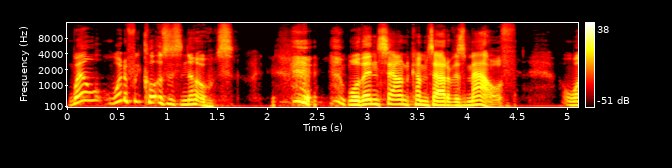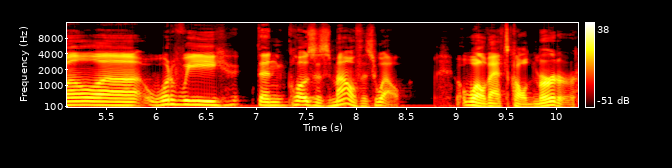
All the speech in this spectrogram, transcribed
"Well, what if we close his nose?" Well, then sound comes out of his mouth. Well, uh, what if we then close his mouth as well? Well, that's called murder.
